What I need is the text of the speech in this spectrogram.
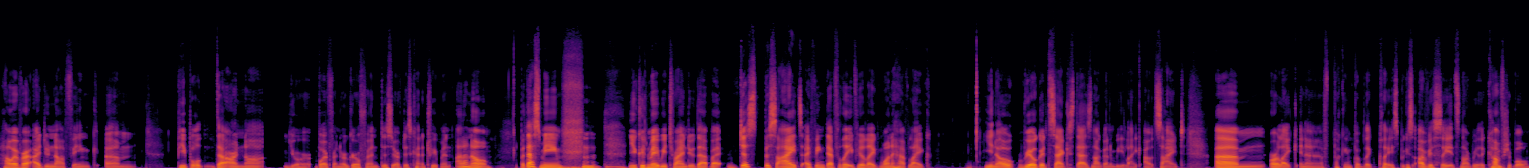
However, I do not think um people that are not your boyfriend or girlfriend deserve this kind of treatment. I don't know. But that's me. you could maybe try and do that. But just besides, I think definitely if you like want to have like, you know, real good sex, that's not gonna be like outside. Um, or like in a fucking public place because obviously it's not really comfortable.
